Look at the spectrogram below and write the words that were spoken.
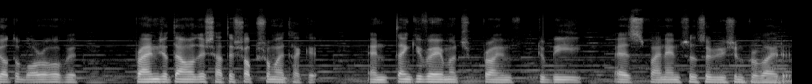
যত বড় হবে প্রাইম যাতে আমাদের সাথে সবসময় থাকে And thank you very much, Prime, to be as financial solution provider.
